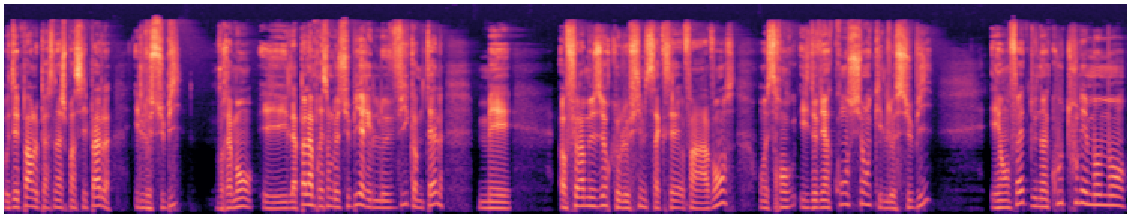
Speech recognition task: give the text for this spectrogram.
au départ, le personnage principal, il le subit vraiment, et il n'a pas l'impression de le subir. Il le vit comme tel, mais au fur et à mesure que le film enfin avance, il devient conscient qu'il le subit, et en fait, tout d'un coup, tous les moments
